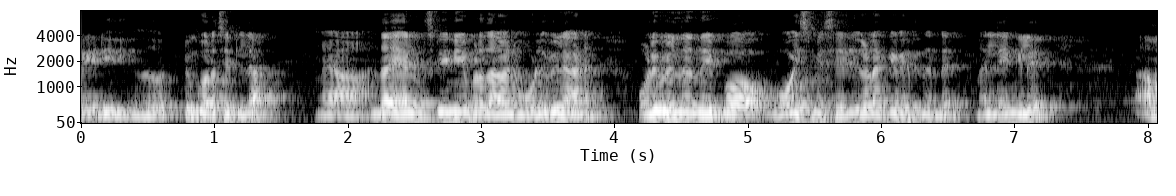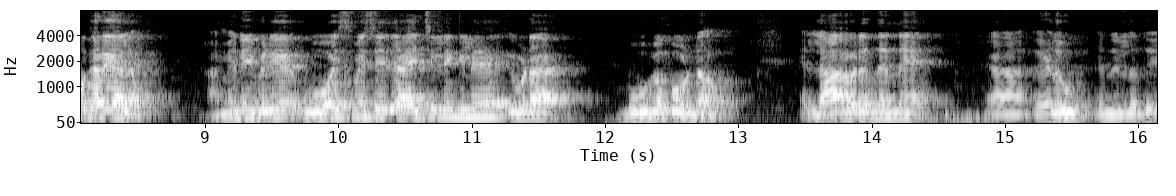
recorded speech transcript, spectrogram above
റെയ്ഡിയിരിക്കുന്നത് ഒട്ടും കുറച്ചിട്ടില്ല. എന്തായാലും ശ്രീനിയും പ്രതാപനും ഒളിവിലാണ്. ഒളിവിൽ നിന്ന് ഇപ്പോൾ വോയിസ് മെസ്സേജുകളൊക്കെ വരുന്നുണ്ട്. അല്ലെങ്കിൽ നമുക്കറിയാലോ അങ്ങനെ ഇവർ വോയിസ് മെസ്സേജ് അയച്ചില്ലെങ്കിൽ ഇവിടെ ഭൂകമ്പം ഉണ്ടാവും. എല്ലാവരും തന്നെ എളവും എന്നുള്ളത്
